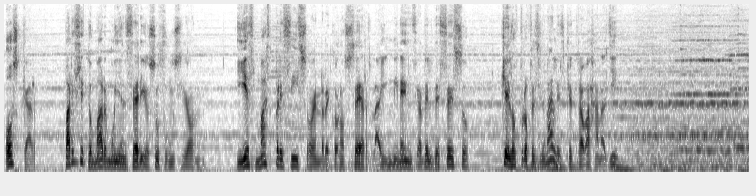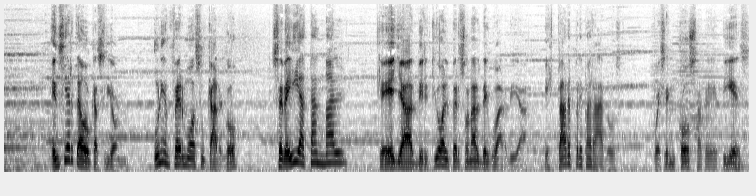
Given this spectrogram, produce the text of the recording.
Oscar parece tomar muy en serio su función y es más preciso en reconocer la inminencia del deceso que los profesionales que trabajan allí. En cierta ocasión, un enfermo a su cargo se veía tan mal que ella advirtió al personal de guardia estar preparados, pues en cosa de 10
